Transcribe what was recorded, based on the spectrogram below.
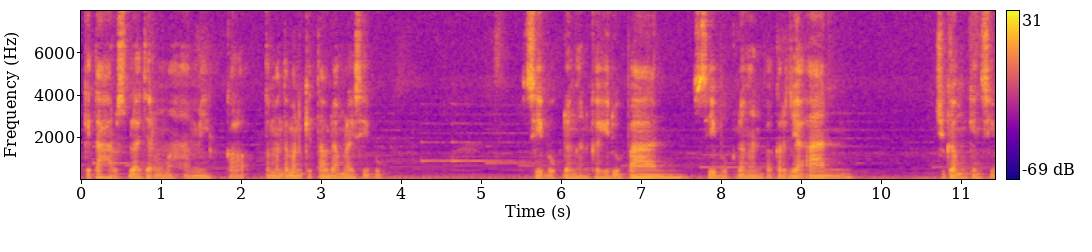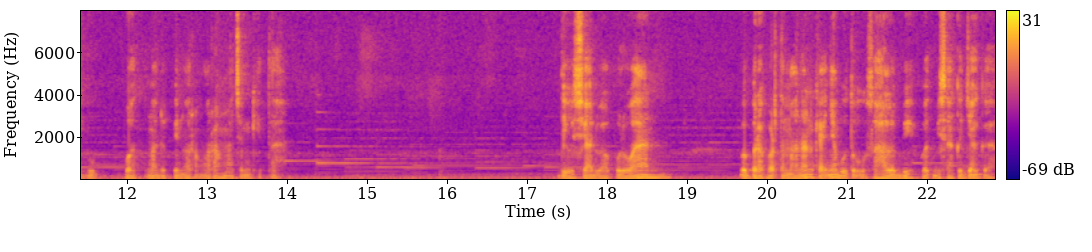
kita harus belajar memahami kalau teman-teman kita udah mulai sibuk. Sibuk dengan kehidupan, sibuk dengan pekerjaan, juga mungkin sibuk buat ngadepin orang-orang macam kita. Di usia 20-an, beberapa pertemanan kayaknya butuh usaha lebih buat bisa kejaga.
